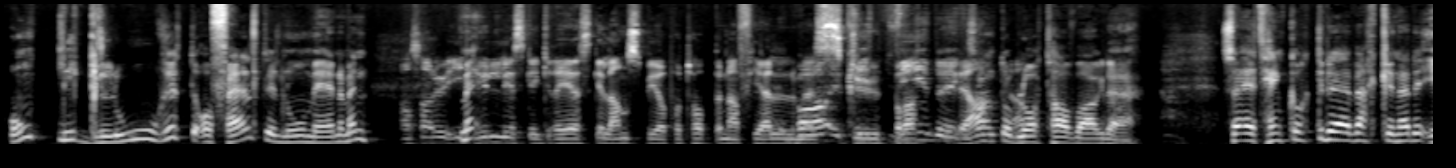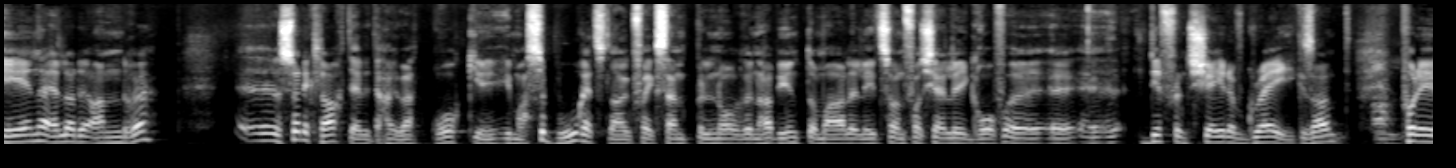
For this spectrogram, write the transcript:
Ordentlig glorete og fælt, vil noen mene. Men Og så har du idylliske greske landsbyer på toppen av fjell med stuper. ja, og blått hav bak det. Så jeg tenker ikke det verken er det ene eller det andre. Eh, så er det klart, det, har jo vært bråk i, masse borettslag, f.eks. når en har begynt å male litt sånn forskjellig grå uh, uh, Different shade of grey, ikke sant? På det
